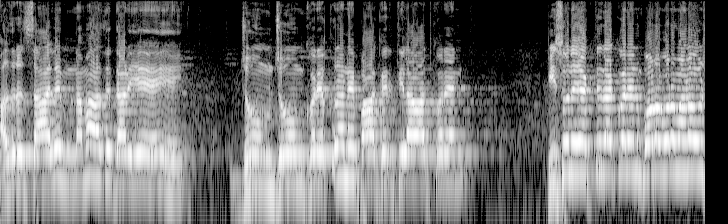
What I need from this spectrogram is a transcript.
হজরত সালেম নামাজে দাঁড়িয়ে ঝুম ঝুম করে কোরআনে পাকের তিলাওয়াত করেন, পিছনে একতেদা করেন বড় বড় মানুষ।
